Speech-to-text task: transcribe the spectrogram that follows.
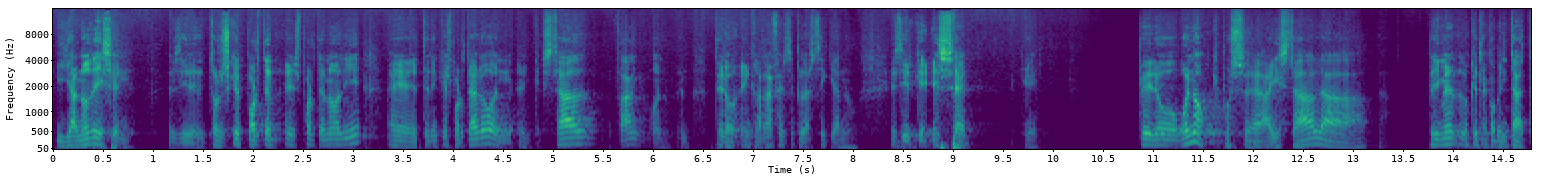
i ja no deixen, és a dir, tots els que porten, es porten oli eh, tenen que exportar-ho en, en cristal, en fang, bueno, en, però en garrafes de plàstic ja no. És a dir, que és cert que... Però, bueno, pues, eh, ahí està la... Primer, el que t'he comentat,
